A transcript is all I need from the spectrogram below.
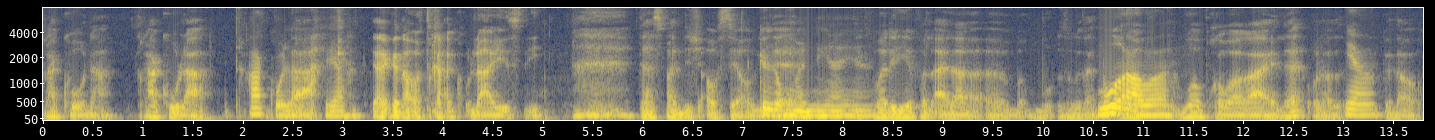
Dracona. Dracula. Dracula, ja. Ja, genau, Dracula hieß die. Das fand ich auch sehr originell. Gelungen, ja, ja. Die wurde hier von einer äh, sogenannten Murauer. Murbrauerei, ne? Oder, ja. Genau.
